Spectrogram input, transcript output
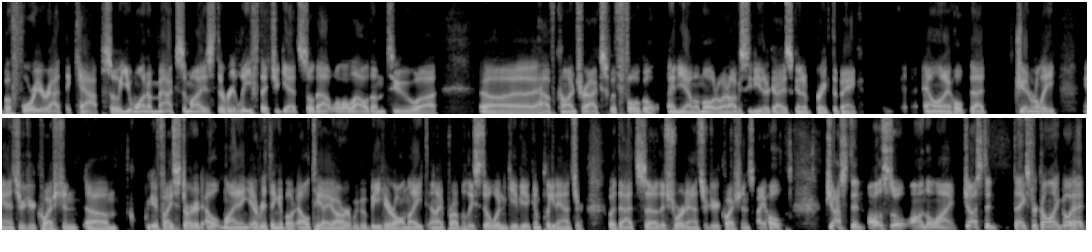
before you're at the cap. So you want to maximize the relief that you get. So that will allow them to uh, uh, have contracts with Foegele and Yamamoto. And obviously, neither guy is going to break the bank. Alan, I hope that generally answered your question. Um, if I started outlining everything about LTIR, we would be here all night, and I probably still wouldn't give you a complete answer. But that's uh, the short answer to your questions, I hope. Justin, also on the line. Justin, thanks for calling. Go ahead.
